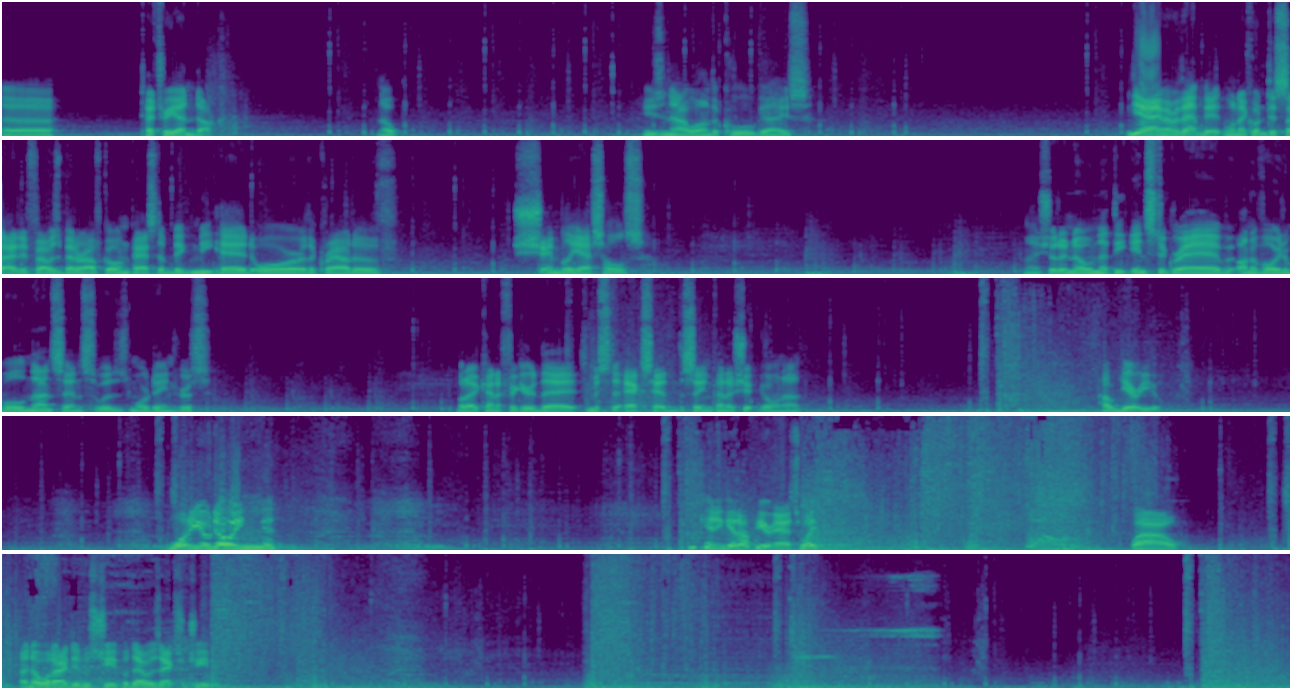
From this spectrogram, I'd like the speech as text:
Uh, Tetriendoc. Nope. He's not one of the cool guys. Yeah, I remember that bit when I couldn't decide if I was better off going past a big meathead or the crowd of shambly assholes. I should have known that the Instagrab unavoidable nonsense was more dangerous. But I kind of figured that Mr. X had the same kind of shit going on. How dare you? What are you doing? You can't get up here, asswipe. Wow. I know what I did was cheap, but that was extra cheap.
